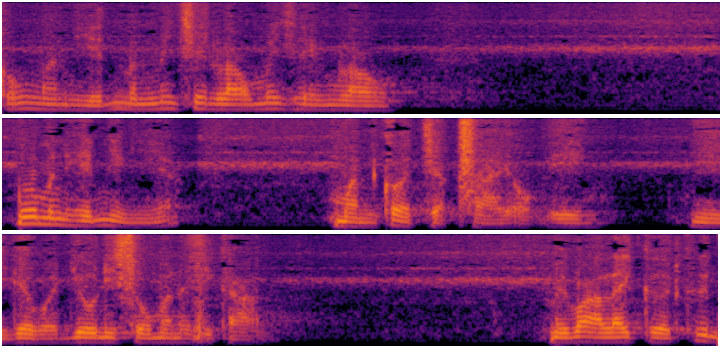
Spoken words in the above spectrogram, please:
ของมันเห็นมันไม่ใช่เราไม่ใช่ของเรา เมื่อมันเห็นอย่างเนี้ย มันก็จะคลายออกเอง นี่เรียกว่าโยนิโสมนสิการ ไม่ว่าอะไรเกิดขึ้น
